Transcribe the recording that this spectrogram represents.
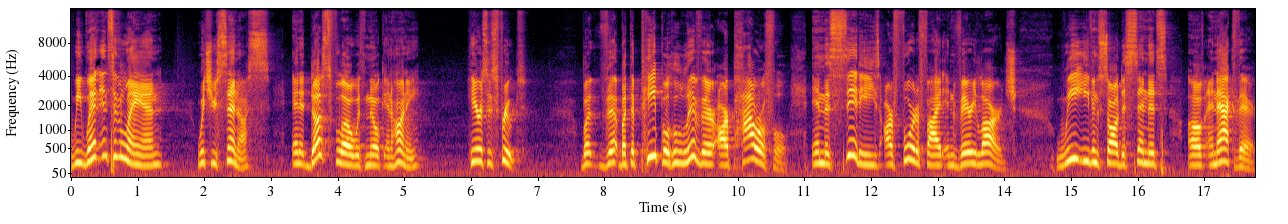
We went into the land which you sent us, and it does flow with milk and honey. Here is his fruit. But the, but the people who live there are powerful, and the cities are fortified and very large. We even saw descendants of Anak there.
